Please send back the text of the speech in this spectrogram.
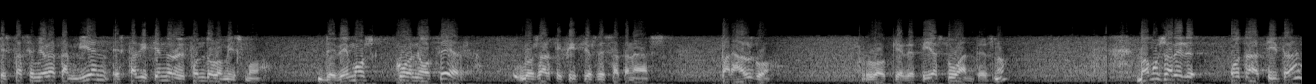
esta señora también está diciendo en el fondo lo mismo. Debemos conocer los artificios de Satanás para algo, lo que decías tú antes, ¿no? Vamos a ver otra cita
